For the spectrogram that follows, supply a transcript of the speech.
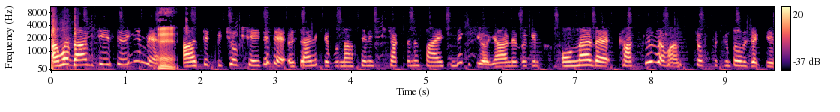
Ama ben bir şey söyleyeyim mi? Evet. Artık birçok şeyde de özellikle bu naftalin kuşaklarının sayesinde gidiyor. Yarın öbür gün onlar da kalktığı zaman çok sıkıntı olacak diye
